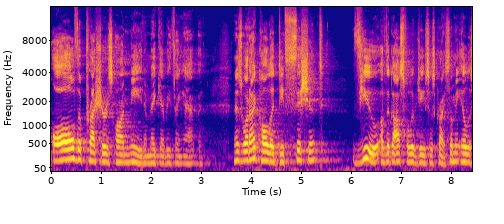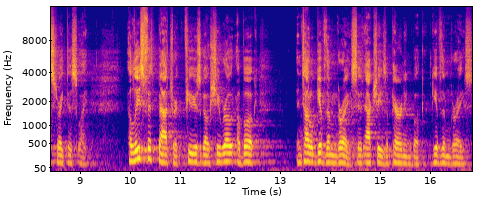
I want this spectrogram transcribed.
all the pressures on me to make everything happen. And it's what I call a deficient view of the gospel of Jesus Christ. Let me illustrate this way. Elyse Fitzpatrick, a few years ago, she wrote a book entitled Give Them Grace. It actually is a parenting book, Give Them Grace.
